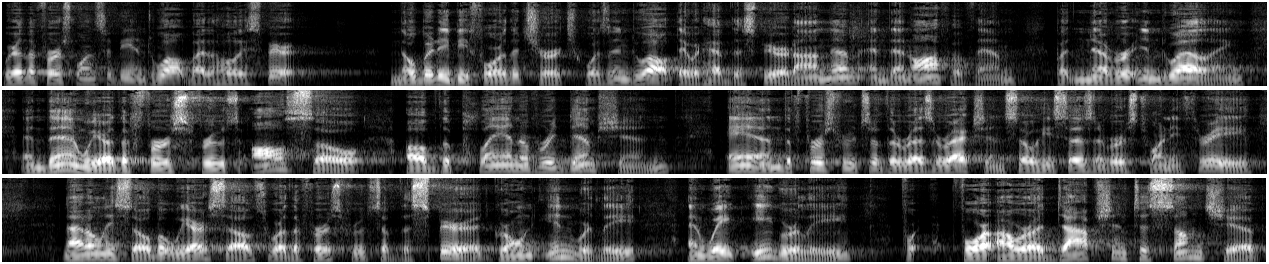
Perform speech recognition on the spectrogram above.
We are the first ones to be indwelt by the Holy Spirit. Nobody before the church was indwelt. They would have the Spirit on them and then off of them, but never indwelling. And then we are the first fruits also of the plan of redemption and the first fruits of the resurrection. So he says in verse 23, not only so, but we ourselves who are the first fruits of the Spirit, groan inwardly and wait eagerly for, for our adoption to sonship,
